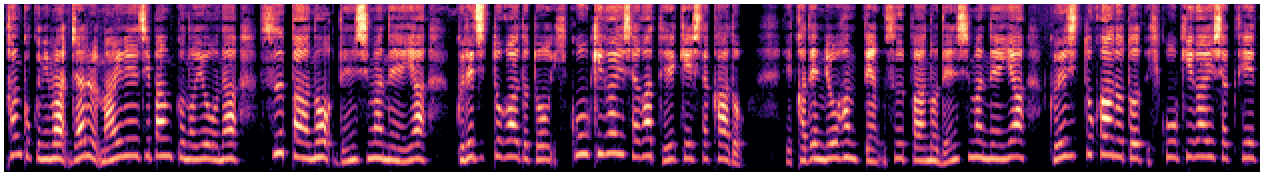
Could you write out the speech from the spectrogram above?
韓国には JAL マイレージバンクのようなスーパーの電子マネーやクレジットカードと飛行機会社が提携したカード、家電量販店、スーパーの電子マネーやクレジットカードと飛行機会社提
